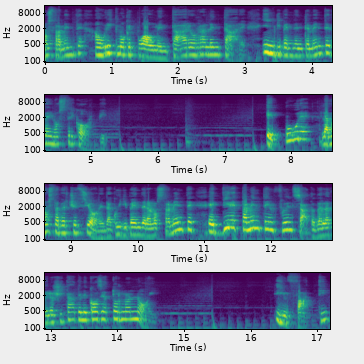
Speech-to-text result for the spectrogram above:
Nostra mente ha un ritmo che può aumentare o rallentare, indipendentemente dai nostri corpi. Eppure la nostra percezione, da cui dipende la nostra mente, è direttamente influenzata dalla velocità delle cose attorno a noi. Infatti,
